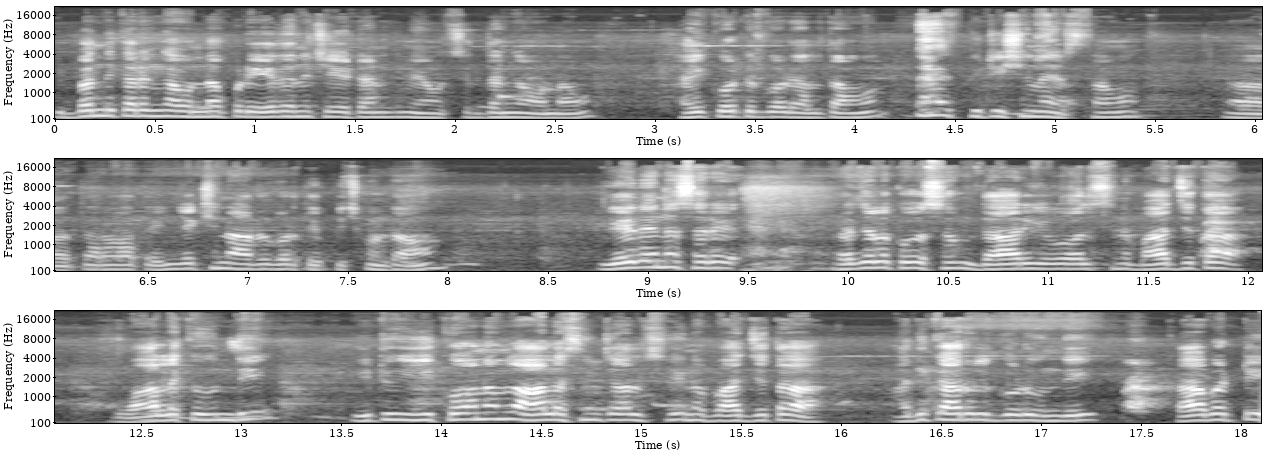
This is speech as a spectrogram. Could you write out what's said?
ఇబ్బందికరంగా ఉన్నప్పుడు ఏదైనా చేయడానికి మేము సిద్ధంగా ఉన్నాము. హైకోర్టుకు కూడా వెళ్తాము. పిటిషన్లు వేస్తాము. తర్వాత ఇంజక్షన్ ఆర్డర్ కూడా తెప్పించుకుంటాము. ఏదైనా సరే ప్రజల కోసం దారి ఇవ్వాల్సిన బాధ్యత వాళ్ళకి ఉంది. ఇటు ఈ కోణంలో ఆలోచించాల్సిన బాధ్యత అధికారులకు కూడా ఉంది. కాబట్టి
